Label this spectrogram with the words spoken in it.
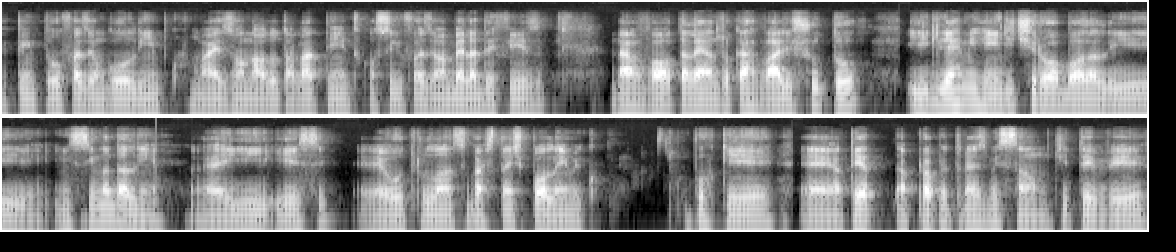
é, tentou fazer um gol olímpico, mas Ronaldo estava atento, conseguiu fazer uma bela defesa. Na volta, Leandro Carvalho chutou e Guilherme Rende tirou a bola ali em cima da linha. Aí é, esse é outro lance bastante polêmico, porque é, até a própria transmissão de TV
